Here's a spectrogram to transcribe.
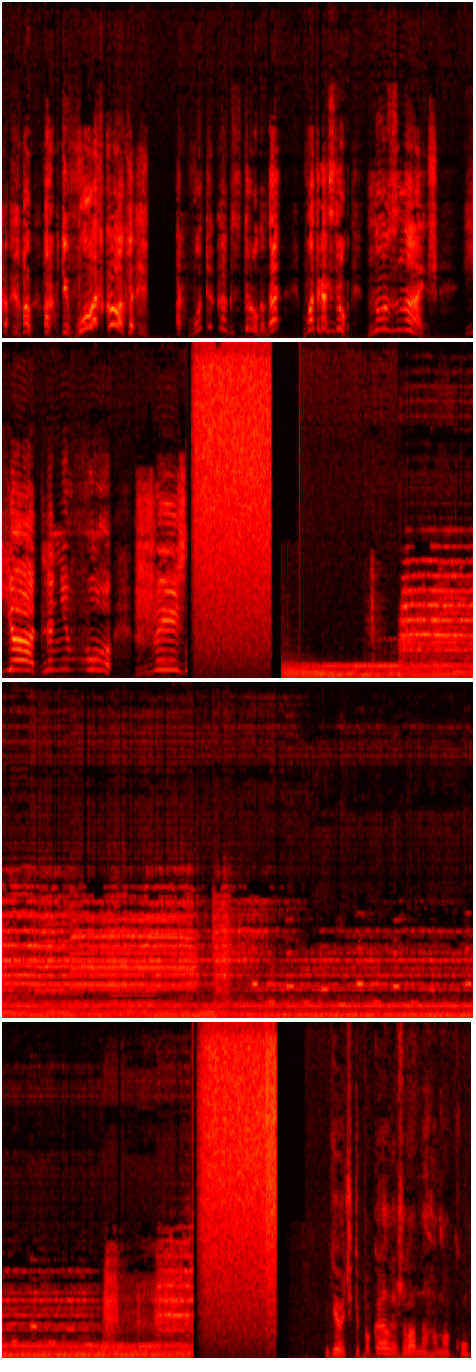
так, ах, ах ты вот как! Ах, вот и как с другом, да? Вот и как с другом. Ну, знаешь, я для него жизнь... Дівчатки, поки я лежала на гамаку,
